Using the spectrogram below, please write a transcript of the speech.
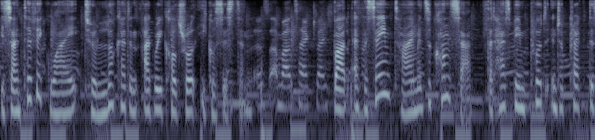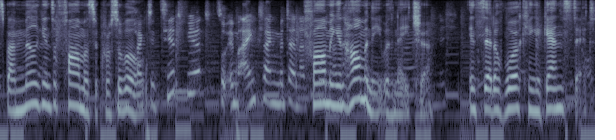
a scientific way to look at an agricultural ecosystem. But at the same time, it's a concept that has been put into practice by millions of farmers across the world. Farming in harmony with nature, instead of working against it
